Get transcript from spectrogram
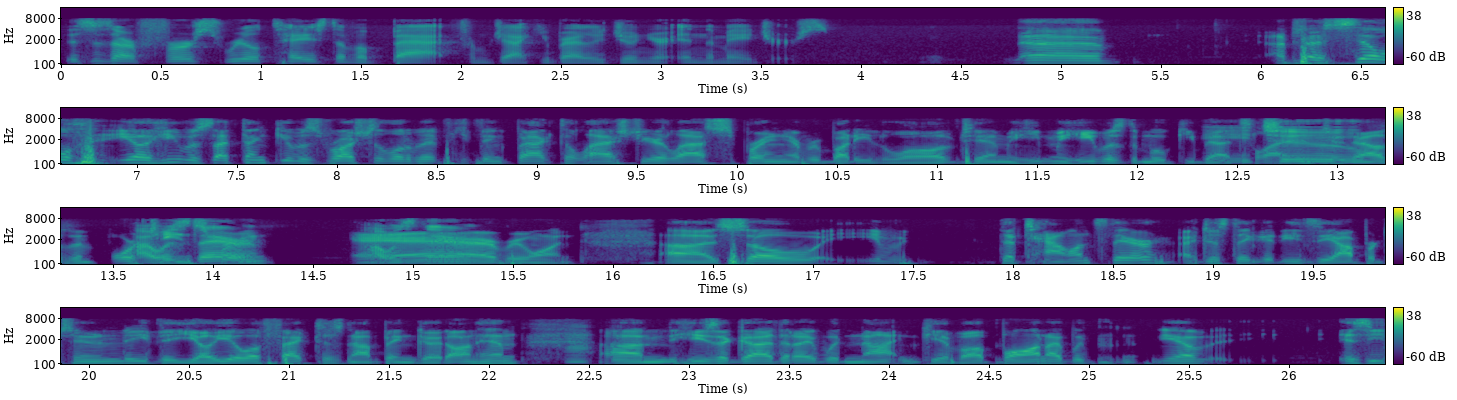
This is our first real taste of a bat from Jackie Bradley Jr. in the majors. Uh, I'm still, you know, he was. I think he was rushed a little bit. If you think back to last year, last spring, everybody loved him. He he was the Mookie Betts in 2014 I was there. spring. I was there. Everyone. Uh, so the talent's there. I just think it needs the opportunity. The yo-yo effect has not been good on him. Um, he's a guy that I would not give up on. I would, you know, is he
